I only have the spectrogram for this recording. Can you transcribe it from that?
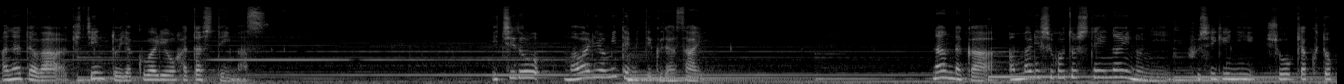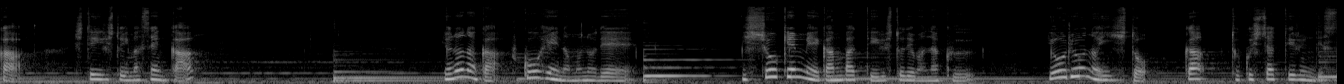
あなたはきちんと役割を果たしています。一度周りを見てみてください。なんだかあんまり仕事していないのに不思議に焼却とかしている人いませんか？世の中不公平なもので一生懸命頑張っている人ではなく容量のいい人が得しちゃっているんです。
